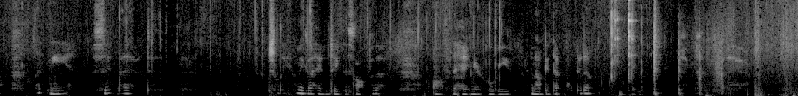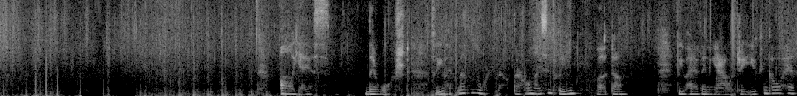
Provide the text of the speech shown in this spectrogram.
let me let me go ahead and take this off of the off the hanger for you, and I'll get that folded up. Oh yes, they're washed, so you have nothing to worry about. They're all nice and clean. But um, if you have any allergy, you can go ahead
